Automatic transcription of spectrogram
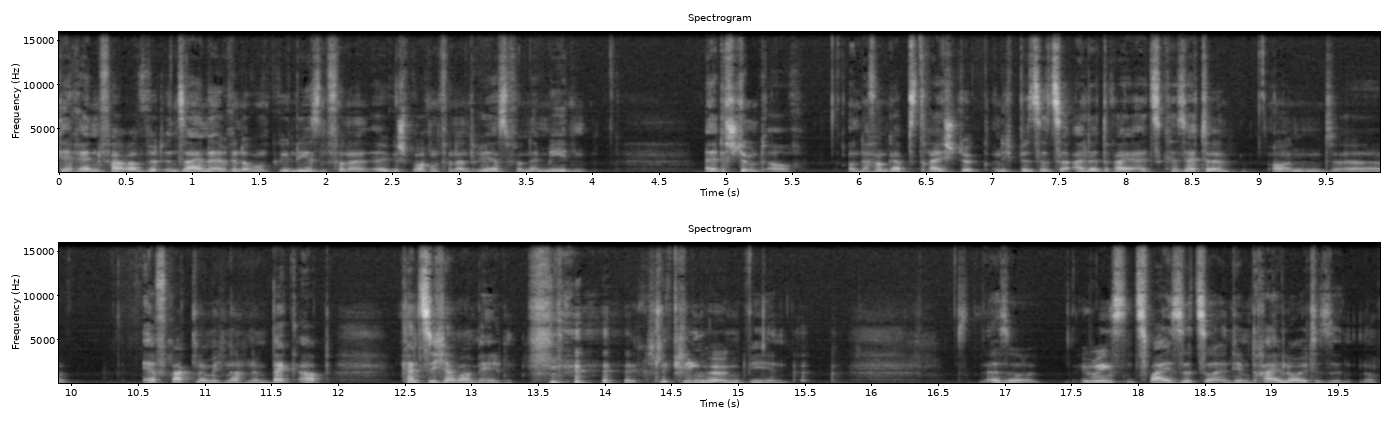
der Rennfahrer wird in seiner Erinnerung gelesen von, äh, gesprochen von Andreas von der Meden. Äh, das stimmt auch. Und davon gab es drei Stück und ich besitze alle drei als Kassette. Und äh, er fragt nämlich nach einem Backup. Kannst dich ja mal melden. Kriegen wir irgendwie hin. Also übrigens ein Zweisitzer, in dem drei Leute sind. Ne?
